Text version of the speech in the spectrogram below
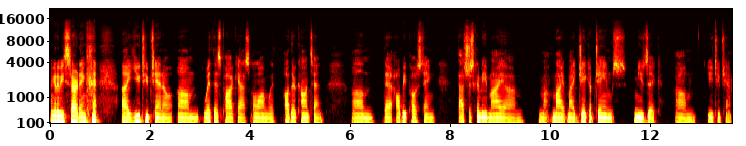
I'm going to be starting a YouTube channel um, with this podcast, along with other content um, that I'll be posting. That's just going to be my, um, my, my my Jacob James music um, YouTube channel.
